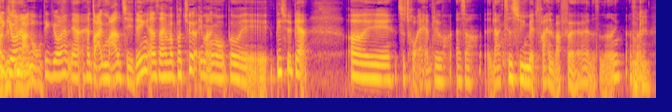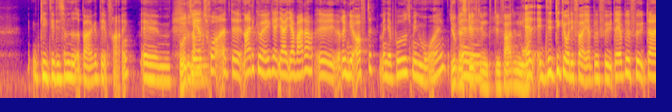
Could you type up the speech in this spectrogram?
han gjorde i han. mange år. Det gjorde han, ja. Han drak meget til det, ikke? Altså, han var portør i mange år på øh, Bispebjerg. Og øh, så tror jeg, han blev altså, langtidssygemeldt fra han var 40 eller sådan noget, ikke? Altså, Okay. gik det ligesom ned ad bakke derfra, ikke? Øhm, Boede du men sammen jeg med ham? tror, at... Øh, nej, det gjorde jeg ikke. Jeg, jeg, jeg var der øh, rimelig ofte, men jeg boede hos min mor, ikke? Du blev skilt, din, din far og din mor. Ja, det, det gjorde de før jeg blev født. Da jeg blev født, der,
